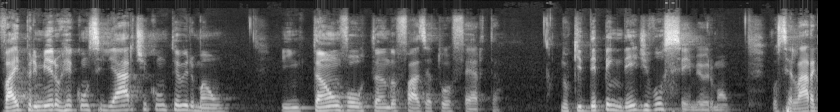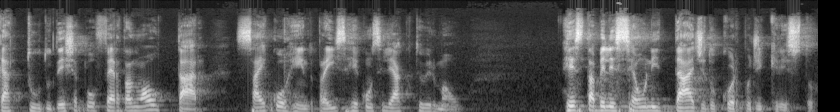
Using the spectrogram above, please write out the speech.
Vai primeiro reconciliar-te com teu irmão, e então, voltando, faz a tua oferta no que depender de você, meu irmão. Você larga tudo, deixa a tua oferta no altar, sai correndo para ir se reconciliar com teu irmão. Restabelecer a unidade do corpo de Cristo.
